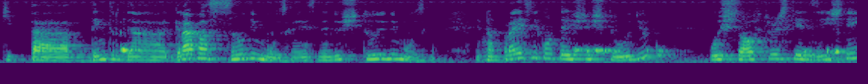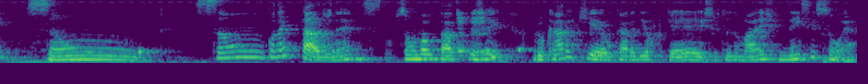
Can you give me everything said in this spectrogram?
que tá dentro da gravação de música, né? dentro do estúdio de música. Então, para esse contexto estúdio, os softwares que existem são são conectados, né? São voltados para isso aí. Para o cara que é o cara de orquestra e tudo mais, nem se sonha.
